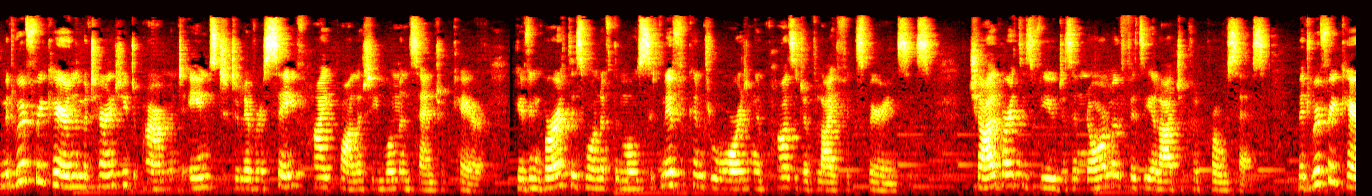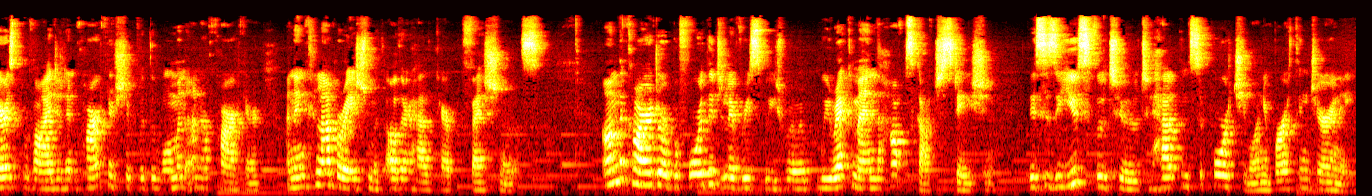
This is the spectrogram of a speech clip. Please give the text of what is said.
Midwifery care in the maternity department aims to deliver safe, high quality, woman centred care. Giving birth is one of the most significant, rewarding, and positive life experiences. Childbirth is viewed as a normal physiological process. Midwifery care is provided in partnership with the woman and her partner and in collaboration with other healthcare professionals. On the corridor before the delivery suite, we recommend the hopscotch station. This is a useful tool to help and support you on your birthing journey.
